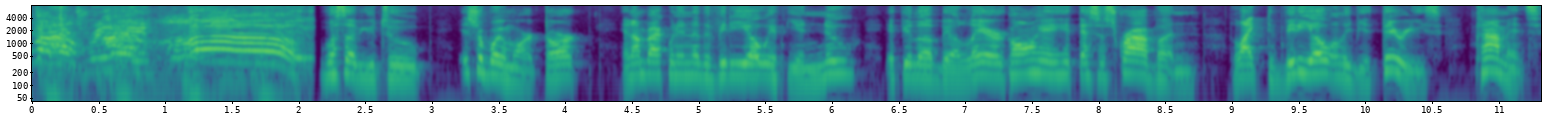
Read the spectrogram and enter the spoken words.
my drinking. Oh! What's up, YouTube? It's your boy Marc Dark, and I'm back with another video. If you're new, if you love Bel Air, go ahead and hit that subscribe button. Like the video and leave your theories, comments,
